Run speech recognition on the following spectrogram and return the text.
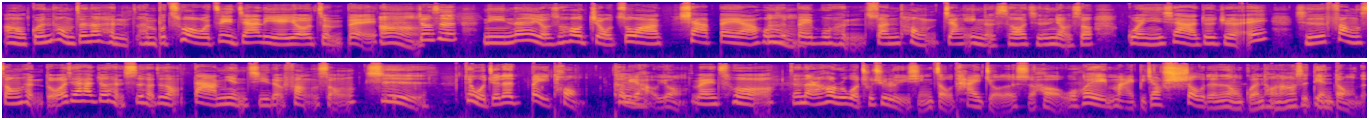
嗯，滚筒真的很很不错，我自己家里也有准备。嗯，就是你那个有时候久坐啊、下背啊，或是嗯背部很酸痛、僵硬的时候，其实你有时候滚一下就觉得，哎、其实放松很多，而且它就很适合这种大面积的放松。是，对我觉得背痛特别好用，没错，真的。然后如果出去旅行走太久的时候，我会买比较瘦的那种滚筒，然后是电动的，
